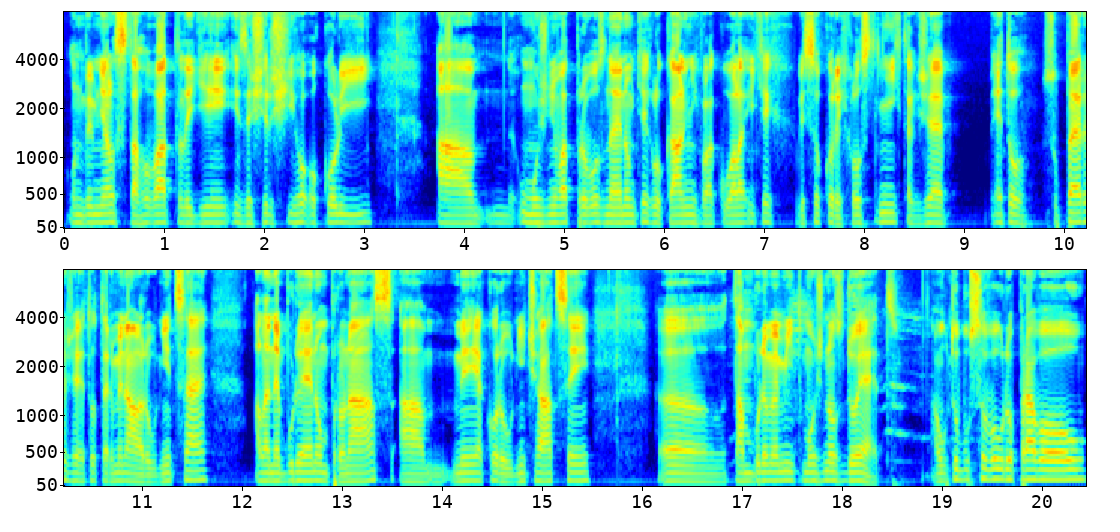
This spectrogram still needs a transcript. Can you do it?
on by měl stahovat lidi i ze širšího okolí a umožňovat provoz nejenom těch lokálních vlaků, ale i těch vysokorychlostních, takže je to super, že je to terminál Roudnice, ale nebude jenom pro nás a my jako roudničáci uh, tam budeme mít možnost dojet autobusovou dopravou, uh,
